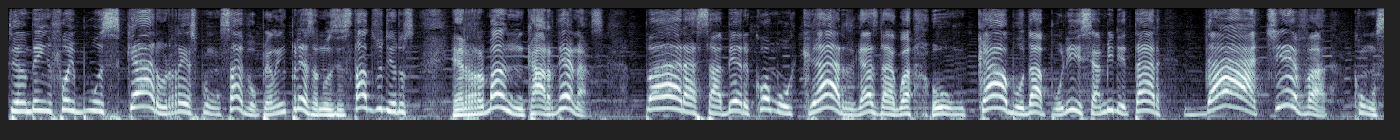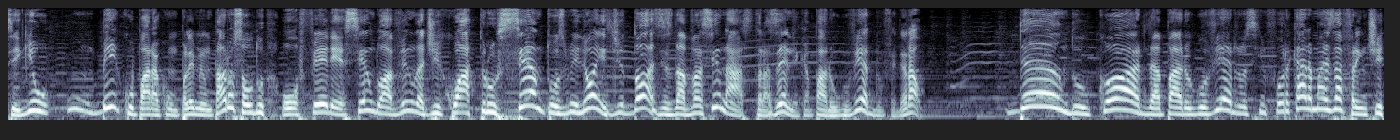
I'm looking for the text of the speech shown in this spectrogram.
também foi buscar o responsável pela empresa nos Estados Unidos, Herman Cardenas, para saber como cargas d'água, um cabo da polícia militar da ativa conseguiu um bico para complementar o soldo, oferecendo a venda de 400 milhões de doses da vacina AstraZeneca para o governo federal. Dando corda para o governo se enforcar mais à frente,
